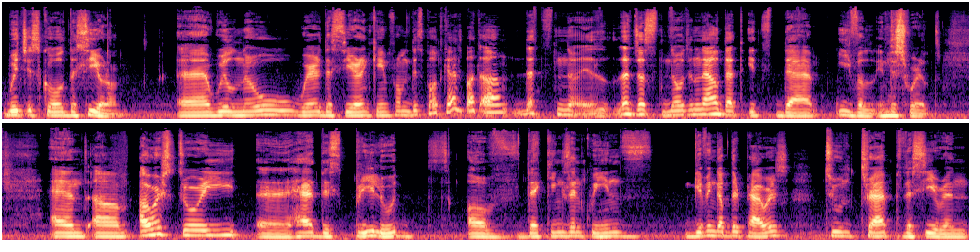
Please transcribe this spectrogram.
which is called the Seeron. Uh, we'll know where the Seeron came from this podcast, but um, let's n- let's just note now that it's the evil in this world. And um, our story uh, had this prelude of the kings and queens giving up their powers to trap the Seeron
